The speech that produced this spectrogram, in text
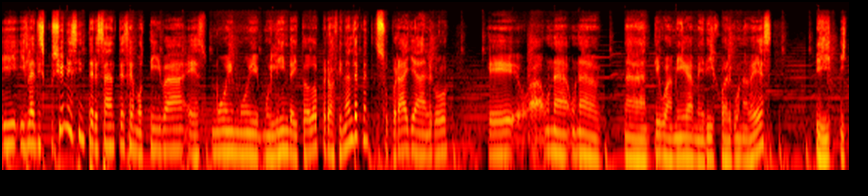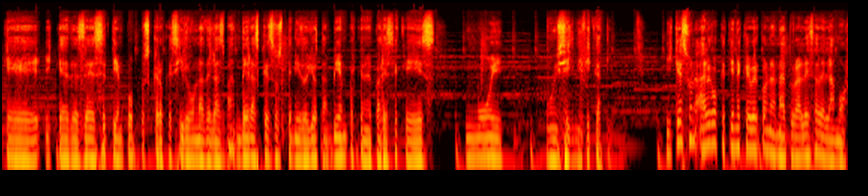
Y, la discusión es interesante, es emotiva, es muy, muy, muy linda y todo, pero a final de cuentas subraya algo que una, una, antigua amiga me dijo alguna vez y, que, y que desde ese tiempo pues creo que ha sido una de las banderas que he sostenido yo también porque me parece que es muy, muy significativo. Y que es un, algo que tiene que ver con la naturaleza del amor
